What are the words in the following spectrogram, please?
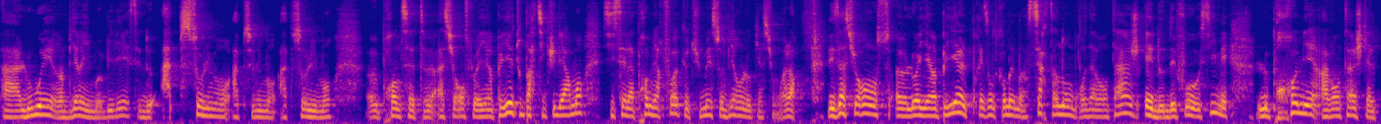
à louer un bien immobilier, c'est de absolument, absolument, absolument euh, prendre cette assurance loyer impayé, tout particulièrement si c'est la première fois que tu mets ce bien en location. Alors, les assurances euh, loyer impayé, elles présentent quand même un certain nombre d'avantages et de défauts aussi, mais le premier avantage qu'elles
